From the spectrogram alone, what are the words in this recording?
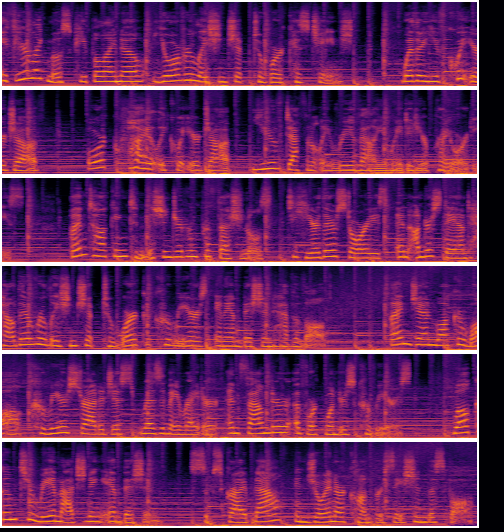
If you're like most people I know, your relationship to work has changed. Whether you've quit your job or quietly quit your job, you've definitely reevaluated your priorities. I'm talking to mission driven professionals to hear their stories and understand how their relationship to work, careers, and ambition have evolved. I'm Jenn Walker Wall, career strategist, resume writer, and founder of Work Wonders Careers. Welcome to Reimagining Ambition. Subscribe now and join our conversation this fall.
